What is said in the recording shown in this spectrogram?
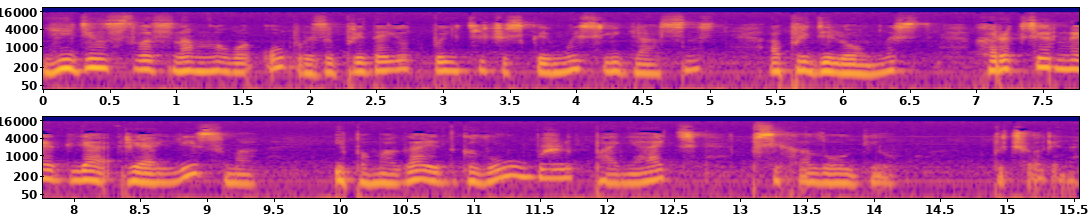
единство основного образа придает поэтической мысли ясность, определенность, характерная для реализма и помогает глубже понять психологию Печорина.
